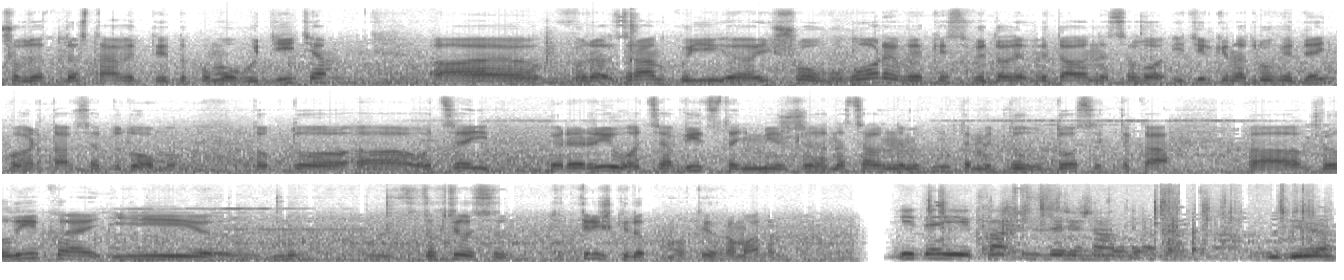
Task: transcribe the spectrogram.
щоб доставити допомогу дітям, зранку йшов в гори в якесь віддале- віддалене село і тільки на другий день повертався додому. Тобто оцей перерив, оця відстань між населеними пунктами досить така велика і ну, захотілося трішки допомогти громадам. Ідеї як заряджати. Є.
